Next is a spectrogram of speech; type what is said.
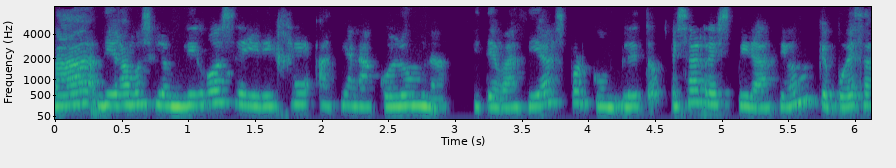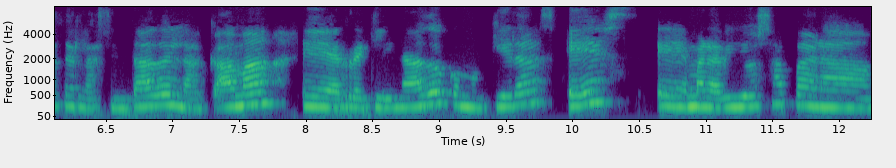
va, digamos, el ombligo se dirige hacia la columna y te vacías por completo. Esa respiración que puedes hacerla sentado en la cama, eh, reclinado, como quieras, es eh, maravillosa para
